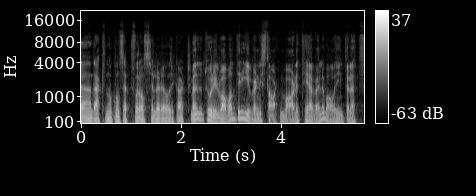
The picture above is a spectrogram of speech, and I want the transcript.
eh, det er ikke noe konsept for oss heller, det, Richard. Men Toril, hva var driveren i starten? Var det TV, eller var det internett?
